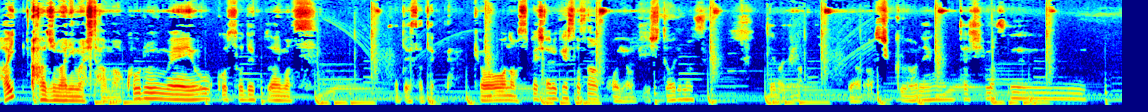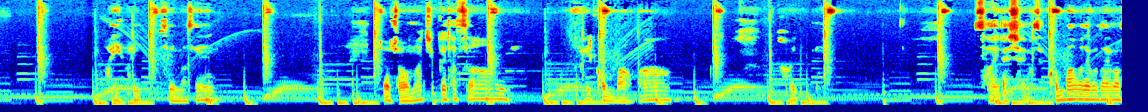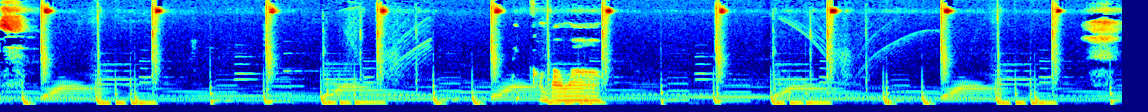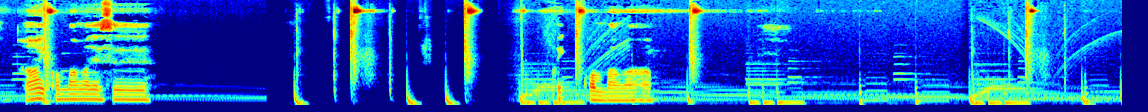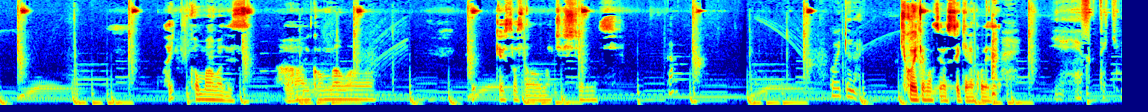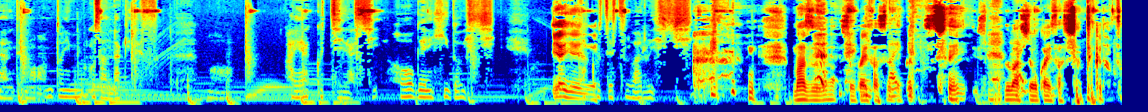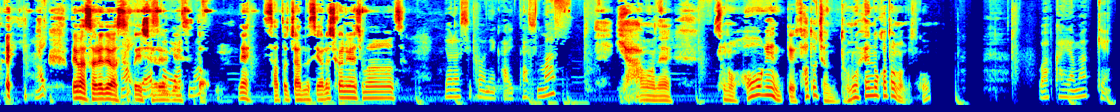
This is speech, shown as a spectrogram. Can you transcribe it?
はい、始まりました。マコルメへようこそでございます。さてさて、今日のスペシャルゲストさんお呼びしております。ではでは、よろしくお願いいたします。はいはい、すいません。少々お待ちください。はい、こんばんは。さあ、いらっしゃいませ。こんばんはでございます。はい、こんばんは。はい、こんばんはです。はい、こんばんは。こんばんはです。はい、こんばんは。ゲストさんお待ちしております。聞こえてない？聞こえてますよ、素敵な声で。いえ、素敵なんてもう本当に婿さんだけです。もう、早口やし、方言ひどいし、いやいやいや滑、舌悪いし。まずは紹介させてください。まずは紹介させちゃってください。はい。では、それではスペシャルゲストろしくお願いし。ね、さとちゃんです。よろしくお願いします。よろしくお願いいたします。いやーもうね、その方言って、さとちゃんどの辺の方なんですか？和歌山県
